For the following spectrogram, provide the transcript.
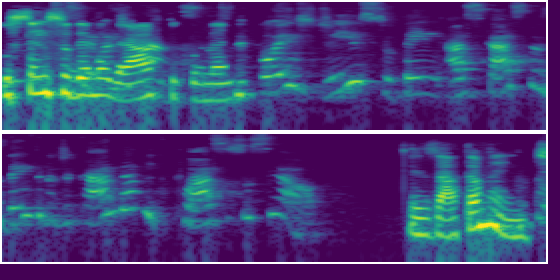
O censo demográfico, né? Depois disso, tem as castas dentro de cada classe social. Exatamente.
